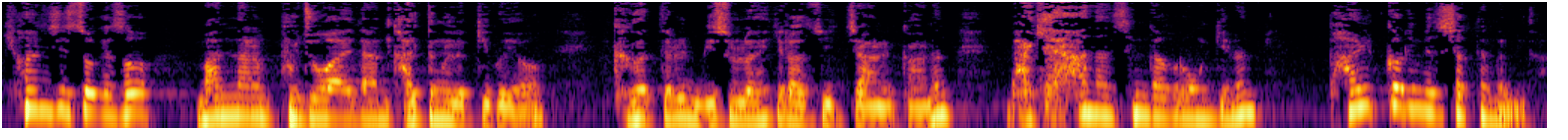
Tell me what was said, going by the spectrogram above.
현실 속에서 만나는 부조화에 대한 갈등을 느끼고요. 그것들을 미술로 해결할 수 있지 않을까 하는 막연한 생각으로 옮기는 발걸음에서 시작된 겁니다.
